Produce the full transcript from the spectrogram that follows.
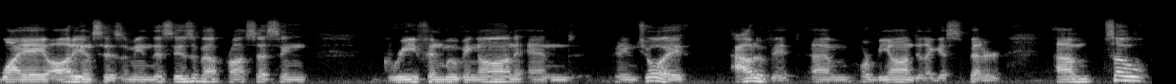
YA audiences. I mean, this is about processing grief and moving on and getting joy out of it um, or beyond it, I guess better. Um, so,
